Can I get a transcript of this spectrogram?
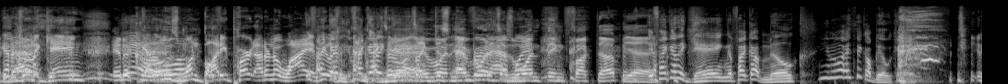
gotta join a gang. in a Gotta lose one body part. I don't know why. If I feel got- like if I got a gang, everyone's like everyone, everyone has some one thing fucked up. Yeah. if I got a gang, if I got milk, you know, I think I'll be okay. I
